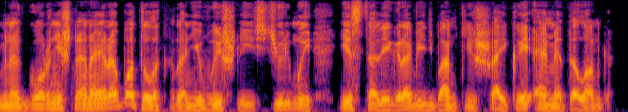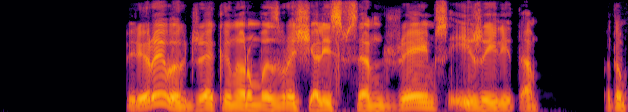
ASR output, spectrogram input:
Именно горничная она и работала, когда они вышли из тюрьмы и стали грабить банки с шайкой Эммета Лонга. В перерывах Джек и Норм возвращались в Сент-Джеймс и жили там. Потом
